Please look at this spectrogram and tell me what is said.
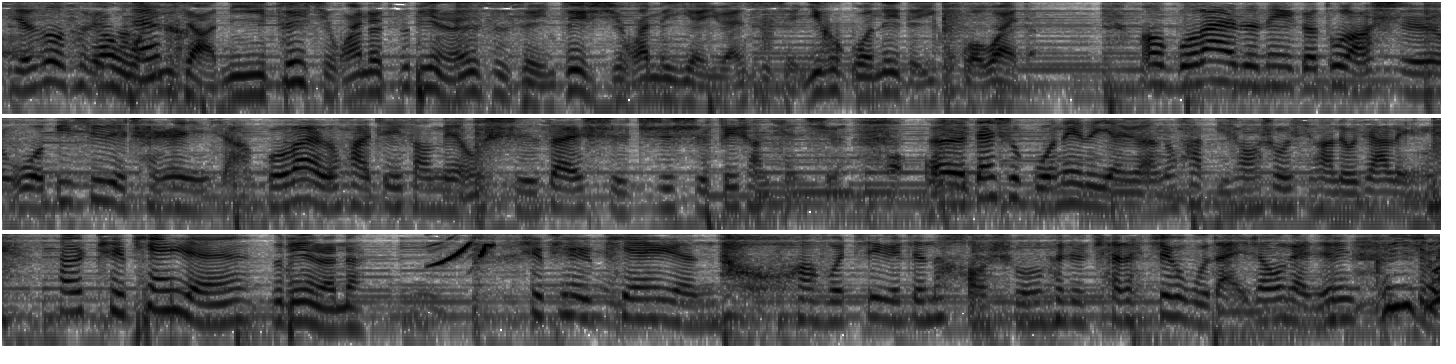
节奏特别。那我问一下，你最喜欢的制片人是谁？你最喜欢的演员是谁？一个国内的，一个国外的。哦，国外的那个杜老师，我必须得承认一下，国外的话这方面我实在是知识非常欠缺。呃，但是国内的演员的话，比方说我喜欢刘嘉玲。他说制片人。制片人呢？制片人的话，我这个真的好说吗？就站在这个舞台上，我感觉可以说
